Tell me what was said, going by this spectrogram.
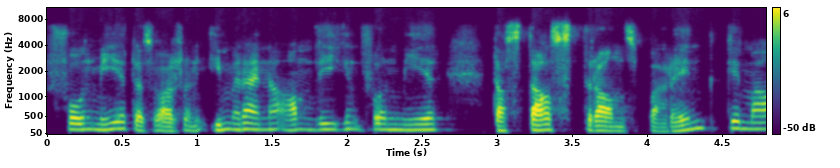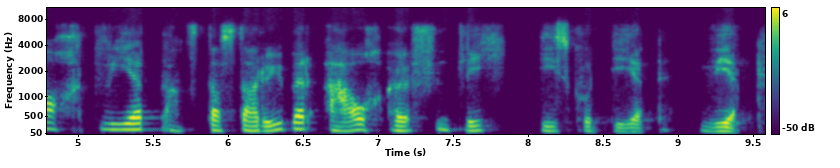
von mir, das war schon immer ein Anliegen von mir, dass das transparent gemacht wird, dass darüber auch öffentlich diskutiert wird.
